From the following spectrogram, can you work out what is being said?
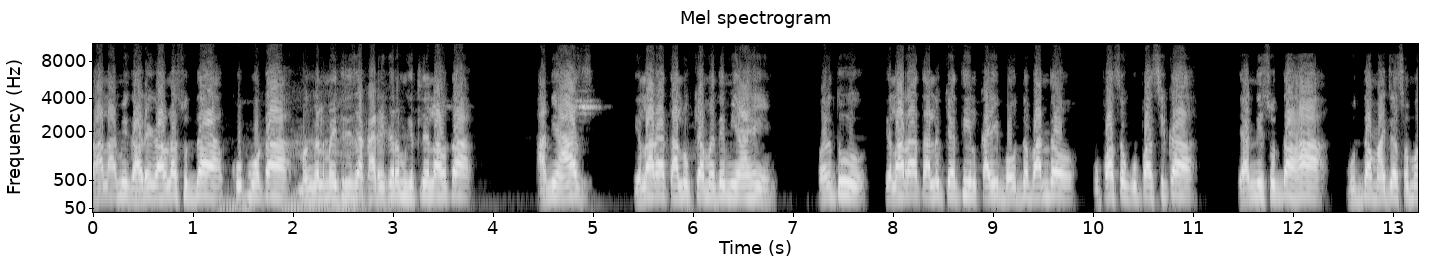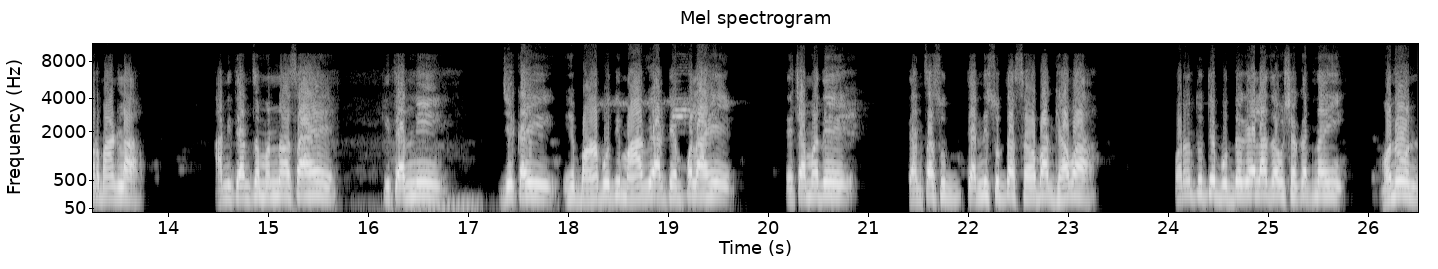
काल आम्ही गाडेगावला सुद्धा खूप मोठा मंगल मैत्रीचा कार्यक्रम घेतलेला होता. आणि आज तेलारा तालुक्यामध्ये मी आहे. परंतु तेलारा तालुक्यातील काही बौद्ध बांधव उपासक उपासिका यांनी सुद्धा हा मुद्दा माझ्यासमोर मांडला. आणि त्यांचं म्हणणं असं आहे की त्यांनी जे काही हे महाबोधी महाविहार टेम्पल आहे त्याच्यामध्ये त्यांचा सुद्धा त्यांनी सुद्धा सहभाग घ्यावा. परंतु ते बुद्धगयाला जाऊ शकत नाही. म्हणून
